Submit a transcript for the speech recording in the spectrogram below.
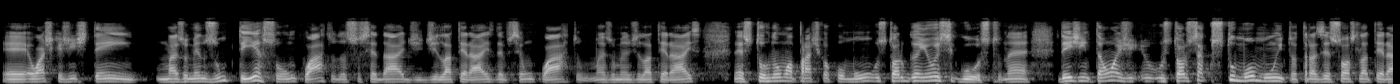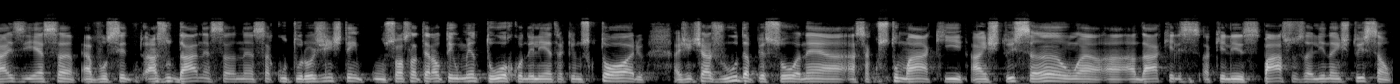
É, eu acho que a gente tem mais ou menos um terço ou um quarto da sociedade de laterais, deve ser um quarto mais ou menos de laterais, né? se tornou uma prática comum, o Histórico ganhou esse gosto. Né? Desde então, a, o Histórico se acostumou muito a trazer sócios laterais e essa, a você ajudar nessa, nessa cultura. Hoje a gente tem, o sócio lateral tem um mentor quando ele entra aqui no escritório, a gente ajuda a pessoa né, a, a se acostumar aqui à instituição, a, a, a, dar aqueles, aqueles passos ali na instituição.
